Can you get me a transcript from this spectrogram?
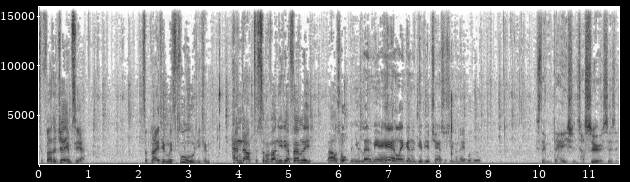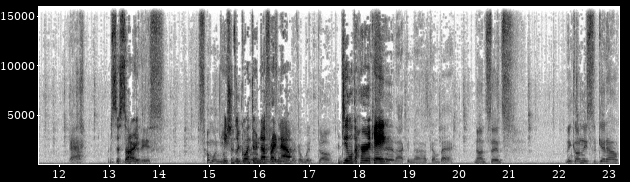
to Father James here. Supplied him with food he can hand out to some of our needier family. I was hoping you'd lend me a hand, Lincoln, and give you a chance to see the neighborhood. This thing with the Haitians, how serious is it? Ah, I'm so sorry. is. Someone looks Haitians at are going through enough right now. Like a dog. We're dealing with a hurricane. Said I can uh, come back. Nonsense. Lincoln needs to get out.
